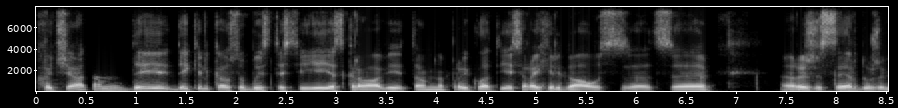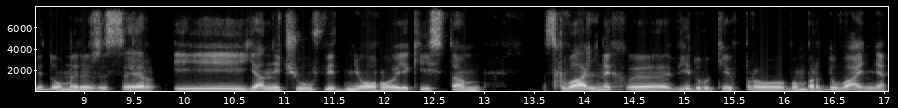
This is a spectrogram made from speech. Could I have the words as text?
хоча там де, декілька особистостей є яскраві. Там, наприклад, є Райхельгаус, е, це режисер, дуже відомий режисер, і я не чув від нього якісь там схвальних е, відгуків про бомбардування.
